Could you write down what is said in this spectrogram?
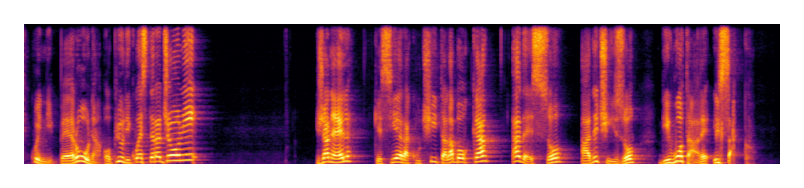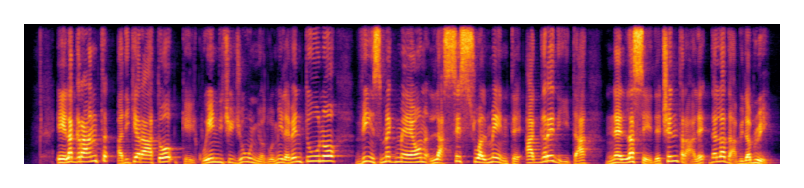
Quindi, per una o più di queste ragioni, Janelle, che si era cucita la bocca, adesso ha deciso di vuotare il sacco. E la Grant ha dichiarato che il 15 giugno 2021 Vince McMahon l'ha sessualmente aggredita nella sede centrale della WWE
